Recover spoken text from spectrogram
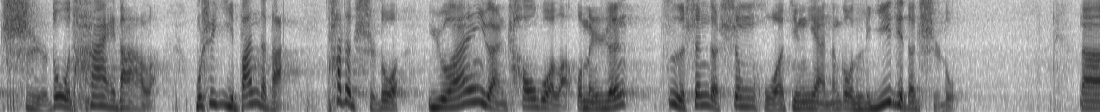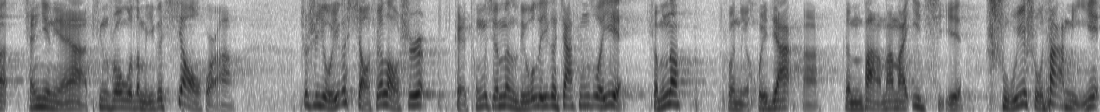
尺度太大了，不是一般的大，它的尺度远远超过了我们人自身的生活经验能够理解的尺度。那前几年啊，听说过这么一个笑话啊，就是有一个小学老师给同学们留了一个家庭作业，什么呢？说你回家啊，跟爸爸妈妈一起数一数大米。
